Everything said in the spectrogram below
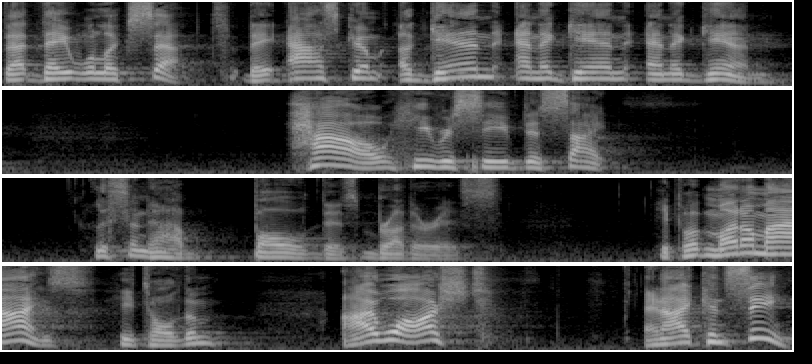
that they will accept. They ask him again and again and again how he received his sight. Listen to how bold this brother is. He put mud on my eyes, he told them. I washed and I can see.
